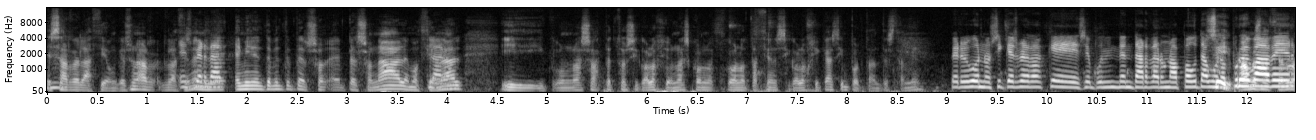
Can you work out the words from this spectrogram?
esa relación, que es una relación eminentemente eh, personal, emocional y con unos aspectos psicológicos, unas connotaciones psicológicas importantes también. Pero bueno, sí que es verdad que se puede intentar dar una pauta. Bueno, prueba a, ver,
